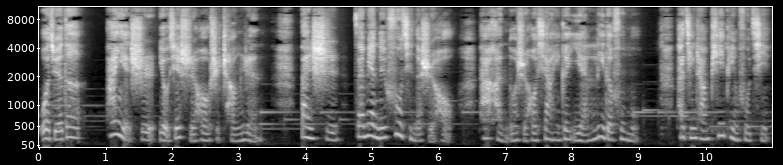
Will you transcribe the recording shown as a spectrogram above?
我觉得他也是有些时候是成人，但是在面对父亲的时候，他很多时候像一个严厉的父母，他经常批评父亲，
